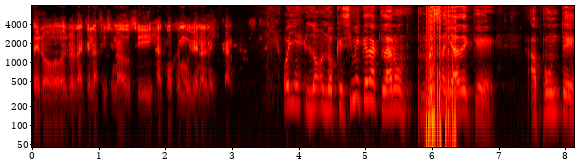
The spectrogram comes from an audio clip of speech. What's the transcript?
pero es verdad que el aficionado sí acoge muy bien al mexicano. Oye, lo, lo que sí me queda claro, más allá de que apunte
